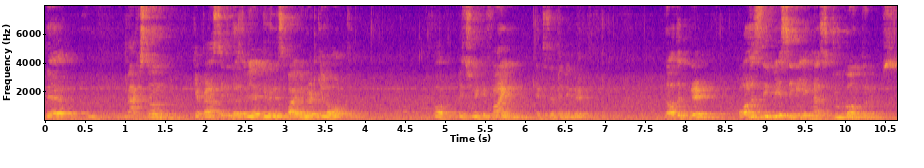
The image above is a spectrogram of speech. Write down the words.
The maximum capacity that we are given is 500 kilowatt, for which we define it is a mini grid. Now the grid policy basically has two components.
